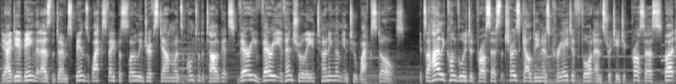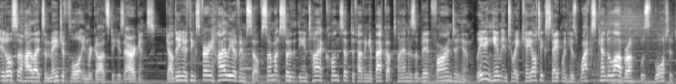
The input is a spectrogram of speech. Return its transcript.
The idea being that as the dome spins, wax vapor slowly drifts downwards onto the targets, very, very eventually turning them into wax dolls. It's a highly convoluted process that shows Galdino's creative thought and strategic process, but it also highlights a major flaw in regards to his arrogance. Galdino thinks very highly of himself, so much so that the entire concept of having a backup plan is a bit foreign to him, leading him into a chaotic state when his wax candelabra was thwarted.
